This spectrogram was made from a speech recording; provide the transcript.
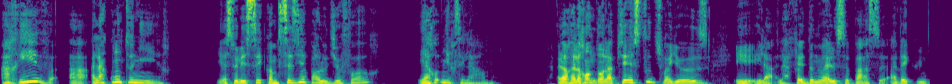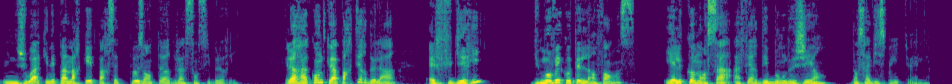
arrive à, la contenir et à se laisser comme saisir par le Dieu fort et à retenir ses larmes. Alors elle rentre dans la pièce toute joyeuse et, la, fête de Noël se passe avec une, joie qui n'est pas marquée par cette pesanteur de la sensiblerie. Elle leur raconte qu'à partir de là, elle fut guérie du mauvais côté de l'enfance et elle commença à faire des bonds de géant dans sa vie spirituelle.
